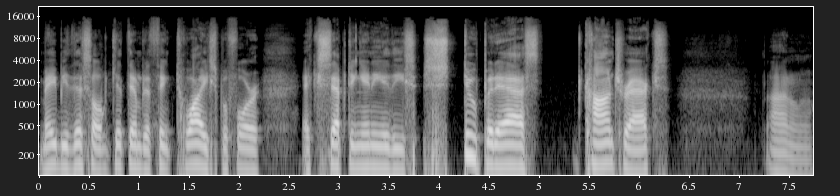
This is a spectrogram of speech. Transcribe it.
Maybe this will get them to think twice before accepting any of these stupid ass contracts. I don't know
